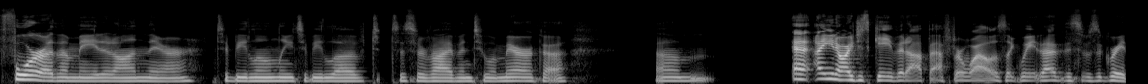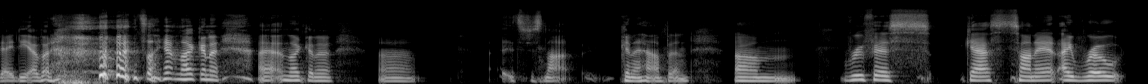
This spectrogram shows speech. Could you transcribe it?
four of them made it on there to be lonely, to be loved, to survive, and to America. Um, and I, you know, I just gave it up after a while. I was like, wait, this was a great idea, but it's like I'm not gonna, I, I'm not gonna. Uh, it's just not gonna happen. Um, Rufus guests on it. I wrote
